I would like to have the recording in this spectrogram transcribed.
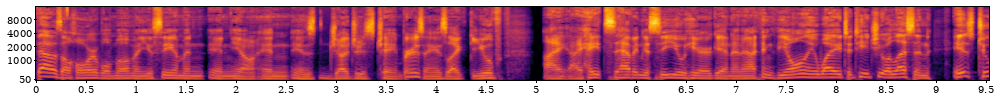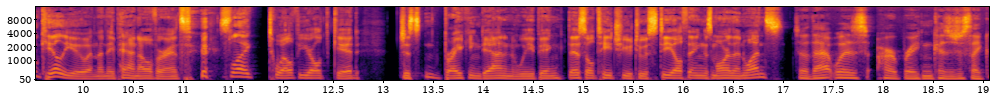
that was a horrible moment. You see him in in you know in, in his judge's chambers, and he's like, "You've I I hate having to see you here again, and I think the only way to teach you a lesson is to kill you." And then they pan over, and it's it's like twelve year old kid just breaking down and weeping. This will teach you to steal things more than once. so that was heartbreaking because it's just like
